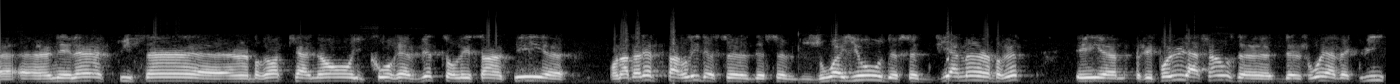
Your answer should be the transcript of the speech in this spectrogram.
un élan puissant, euh, un bras canon, il courait vite sur les sentiers. euh, on entendait parler de ce, joyau, de ce diamant brut. Et euh, j'ai pas eu la chance de, jouer avec lui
